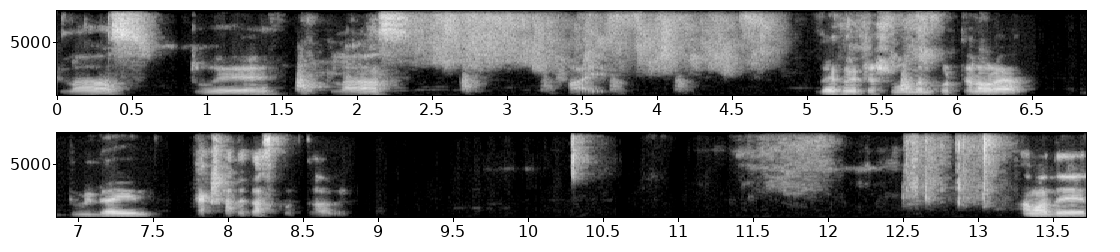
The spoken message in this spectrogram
plus two plus five দেখো, এটা সমাধান করতে হলে আমরা দুই লাইন একসাথে কাজ করতে হবে। আমাদের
